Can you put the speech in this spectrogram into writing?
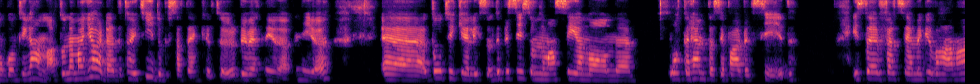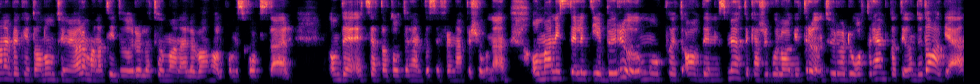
någonting annat. Och när man gör det, det tar ju tid att besätta en kultur, det vet ni ju. Ni ju. Eh, då tycker jag liksom, det är precis som när man ser någon eh, återhämta sig på arbetstid. Istället för att säga, men gud, vad han, han verkar inte ha någonting att göra om han har tid att rulla tummarna eller vad han håller på med squats där om det är ett sätt att återhämta sig för den här personen. Om man istället ger beröm och på ett avdelningsmöte kanske går laget runt, hur har du återhämtat dig under dagen?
